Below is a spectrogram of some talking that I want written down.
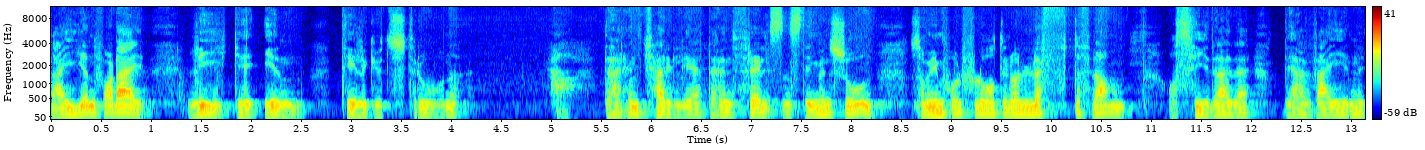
veien for deg like inn til Guds trone. Ja, det er en kjærlighet, det er en frelsens dimensjon som vi må få lov til å løfte fram og si deg det. Det er veien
